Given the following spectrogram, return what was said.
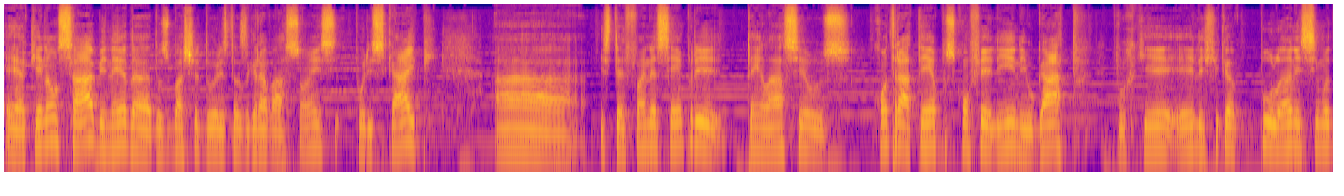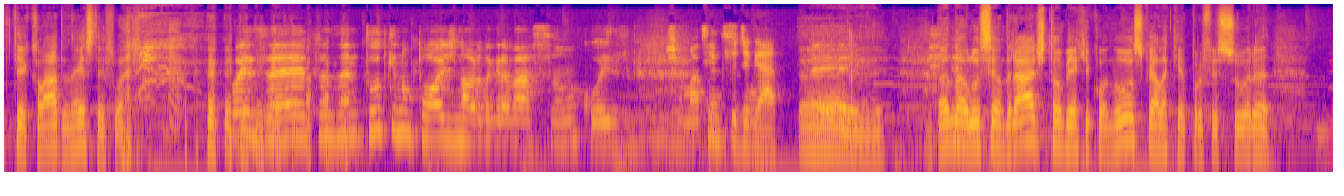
é, quem não sabe, né, da, dos bastidores das gravações por Skype, a Stefania sempre tem lá seus contratempos com Feline, o gato, porque ele fica pulando em cima do teclado, né, Stefania? Pois é, fazendo tudo que não pode na hora da gravação, coisa. Chamar Típico de gato. É, é. Ana Lúcia Andrade também aqui conosco, ela que é professora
